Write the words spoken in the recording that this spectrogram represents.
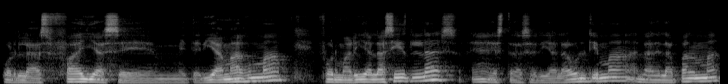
por las fallas se metería magma, formaría las islas, ¿eh? esta sería la última, la de La Palma,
